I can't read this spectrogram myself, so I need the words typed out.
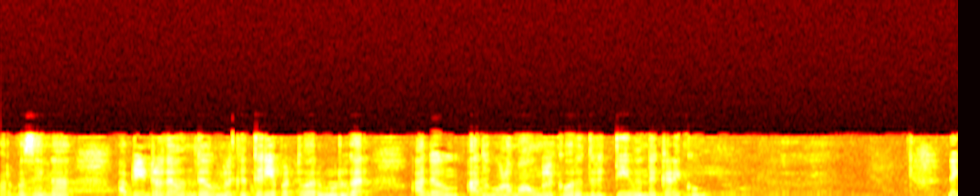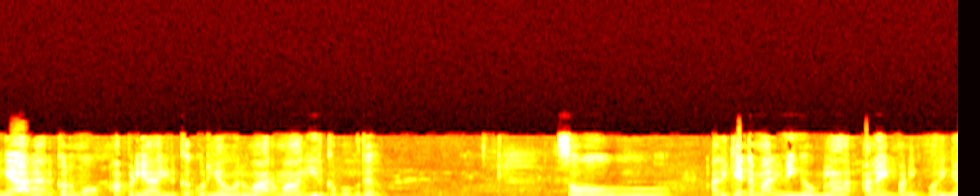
பர்பஸ் என்ன அப்படின்றத வந்து உங்களுக்கு தெரியப்படுத்துவார் முருகர். அது அது மூலமாக உங்களுக்கு ஒரு திருப்தி வந்து கிடைக்கும். நீங்கள் யாராக இருக்கணுமோ அப்படியா இருக்கக்கூடிய ஒரு வாரமாக இருக்க போகுது. ஸோ அதுக்கேற்ற மாதிரி நீங்கள் உங்களை அலைன் பண்ணிக்க போகிறீங்க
